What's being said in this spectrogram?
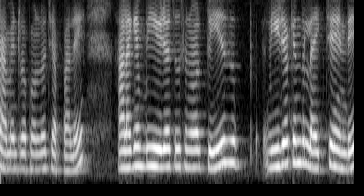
కామెంట్ రూపంలో చెప్పాలి. అలాగే వీడియో చూసిన వాళ్ళు ప్లీజ్ వీడియో కింద లైక్ చేయండి.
